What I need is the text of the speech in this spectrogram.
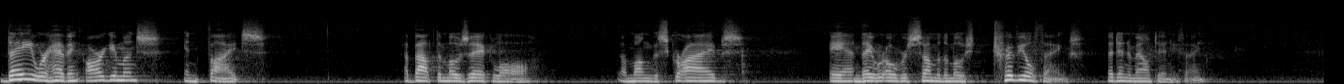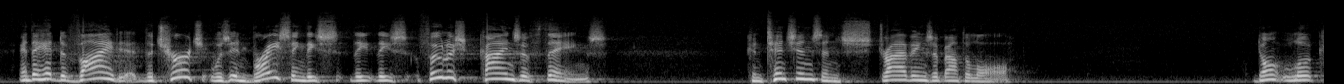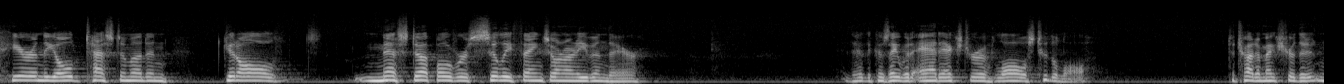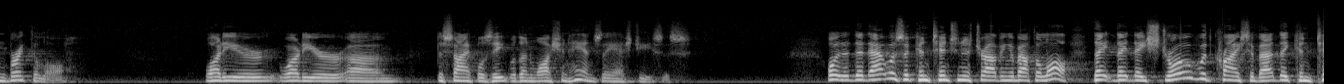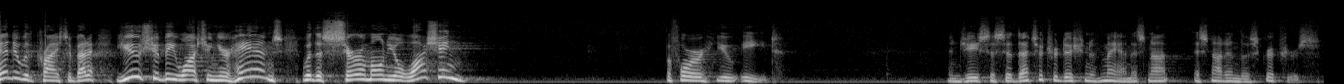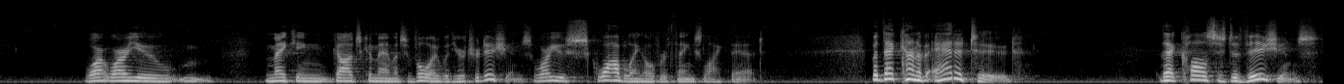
they were having arguments and fights about the Mosaic law among the scribes, and they were over some of the most trivial things that didn't amount to anything. And they had divided. The church was embracing these, these foolish kinds of things, contentions and strivings about the law. Don't look here in the Old Testament and get all messed up over silly things that aren't even there. Because they would add extra laws to the law to try to make sure they didn't break the law. Why do your, why do your um, disciples eat with unwashed hands? They asked Jesus. Well, that, that was a contention and striving about the law. They, they, they strove with Christ about it. They contended with Christ about it. You should be washing your hands with a ceremonial washing before you eat. And Jesus said, That's a tradition of man. It's not, it's not in the scriptures. Why, why are you making God's commandments void with your traditions? Why are you squabbling over things like that? But that kind of attitude that causes divisions.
